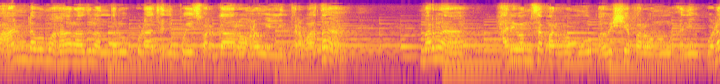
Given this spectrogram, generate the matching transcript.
పాండవ మహారాజులు అందరూ కూడా చనిపోయి స్వర్గారోహణం వెళ్ళిన తర్వాత మరలా హరివంశ పర్వము భవిష్య పర్వము అనేవి కూడా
